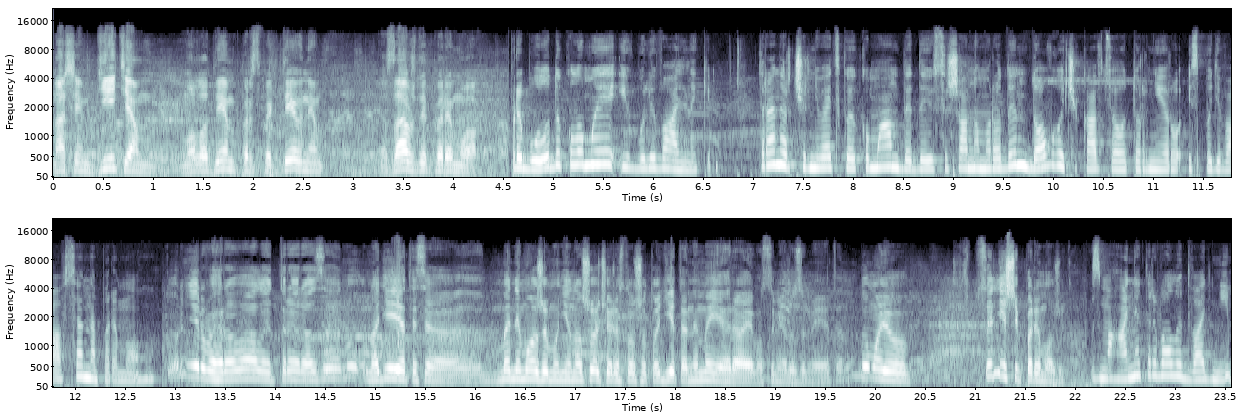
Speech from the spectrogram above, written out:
нашим дітям, молодим, перспективним, завжди перемог. Прибуло до Коломиї і вболівальники. Тренер чернівецької команди ДЮСШ номер 1 довго чекав цього турніру і сподівався на перемогу. Турнір вигравали три рази. Ну, надіятися ми не можемо ні на що через те, що то діти, не ми граємо, самі розумієте. Думаю, сильніші переможуть. Змагання тривали два дні.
